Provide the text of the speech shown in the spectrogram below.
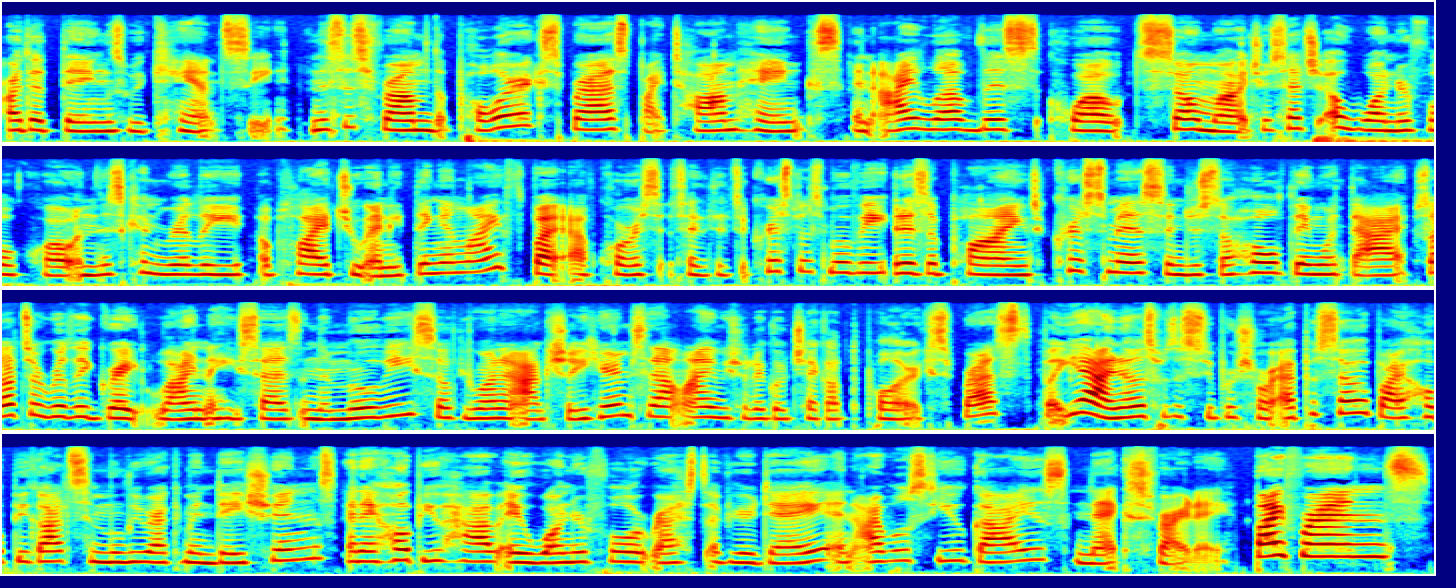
are the things we can't see. And this is from The Polar Express by Tom Hanks. And I love this quote so much. It's such a wonderful quote, and this can really apply to anything in life. But of course, since it's a Christmas movie, it is applying to Christmas and just the whole thing with that. So that's a really great line that he says in the movie. So if you want to actually hear him say that line, be sure to go check out The Polar Express. But yeah, I know this was a super short episode, but I hope you got some movie recommendations, and I hope you have a wonderful rest of your day. And I will see you guys next Friday. Bye, friends!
